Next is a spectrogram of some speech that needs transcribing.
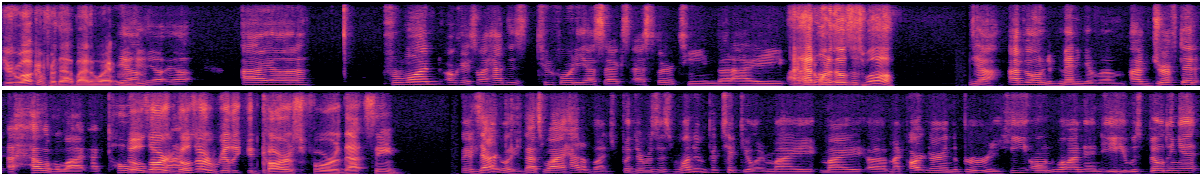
You're welcome for that, by the way. Yeah, Mhm. yeah, yeah. I uh, for one, okay, so I had this 240 SX S13 that I. I my had one of those as well. Yeah, I've owned many of them. I've drifted a hell of a lot. I've totaled. Those are lot. those are really good cars for that scene. Exactly. That's why I had a bunch. But there was this one in particular. My my uh, my partner in the brewery, he owned one and he, he was building it,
